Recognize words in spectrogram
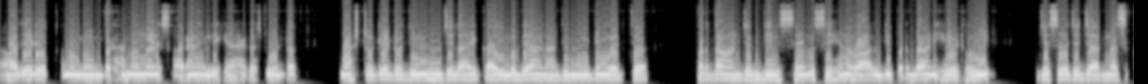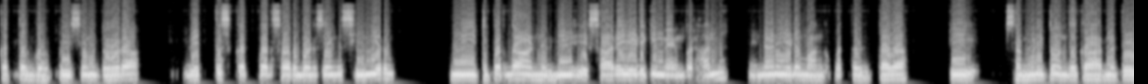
ਆ ਜਿਹੜੇ ਉੱਥੋਂ ਦੇ ਮੈਂਬਰ ਹਨ, ਉਹਨਾਂ ਨੇ ਸਾਰਿਆਂ ਨੇ ਲਿਖਿਆ ਹੈਗਾ। ਸਟੂਡੈਂਟ ਮਾਸਟਰ ਕੇਡਰ ਯੂਨੀਅਨ ਜ਼ਿਲ੍ਹਾ ਇਕਾਈ, ਲੁਧਿਆਣਾ ਦੀ ਮੀਟਿੰਗ ਵਿੱਚ ਪ੍ਰਧਾਨ ਜਗਦੀਸ਼ ਸਿੰਘ ਸੇਹਨਵਾਲ ਦੀ ਪ੍ਰਧਾਨੀ ਹੇਠ ਹੋਈ, ਜਿਸ ਵਿੱਚ ਜਰਨਲ ਸਕੱਤਰ ਗੁਰਪ੍ਰੀਤ ਸਿੰਘ ਦੋਹਰਾ, ਵਿੱਤ ਸਕੱਤਰ ਸਰਬਣ ਸਿੰਘ ਸੀਨੀਅਰ, ਮੀਤ ਪ੍ਰਧਾਨ ਨਵਦੀਪ, ਇਹ ਸਾਰੇ ਜਿਹੜੇ ਕਿ ਮੈਂਬਰ ਹਨ, ਇਹਨਾਂ ਨੇ ਜਿਹੜੇ ਮੰਗ ਪੱਤਰ ਦਿੱਤਾ ਗਾ ਕਿ ਸੰਘਣੀ ਧੁੰਦ ਕਾਰਨ ਤੇ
